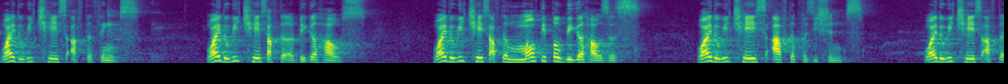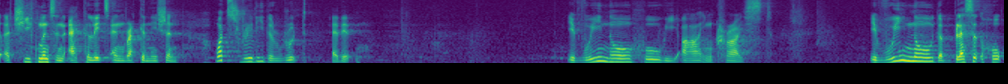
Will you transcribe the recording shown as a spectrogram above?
why do we chase after things? Why do we chase after a bigger house? Why do we chase after multiple bigger houses? Why do we chase after positions? Why do we chase after achievements and accolades and recognition? What's really the root at it? If we know who we are in Christ, if we know the blessed hope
